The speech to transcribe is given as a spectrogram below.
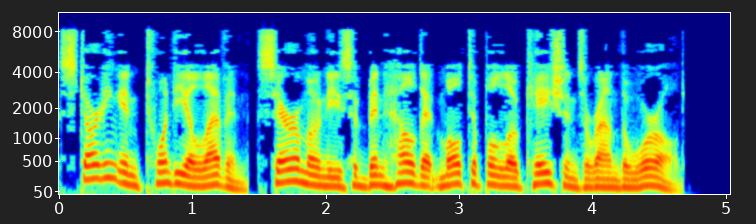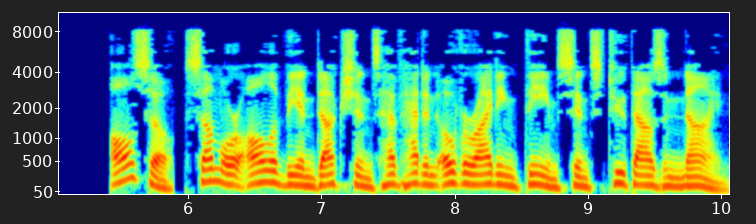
Starting in 2011, ceremonies have been held at multiple locations around the world. Also, some or all of the inductions have had an overriding theme since 2009.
